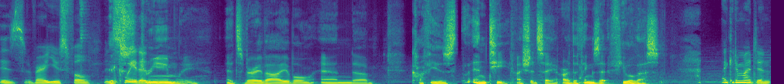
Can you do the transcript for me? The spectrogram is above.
is very useful in Extremely. Sweden. Extremely. It's very valuable, and uh, coffee is, and tea, I should say, are the things that fuel us. I can imagine.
